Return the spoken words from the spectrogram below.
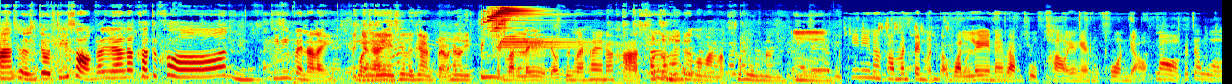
มาถึงจุดที่สองกันแล้วนะคะทุกคน ที่นี่เป็นอะไร เป็นวันยังไง เล่ชื่ออะไรสักอย่างแปลไว้ให้ตรงนี้ ปิ้งเป็นวันเล่เดี๋ยวขึ้นไว้ให้นะคะเขาจะให้เดินประมาณแบบชั่วโมงหนึ่งอืมที่นี่นะคะมันเป็นเหมือนแบบวันเล่ในแบบหุบเขาอย่างเงี้ยทุกคนเดี๋ยว เราอะก็จะวอล์ก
